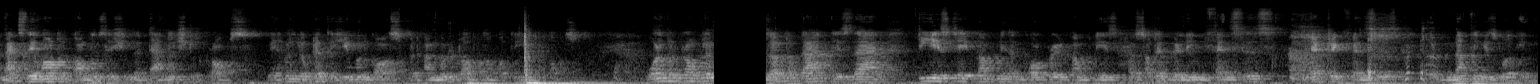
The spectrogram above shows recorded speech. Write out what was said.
And that's the amount of compensation, the damage to crops. We haven't looked at the human cost, but I'm going to talk about the human cost. One of the problems result of that is that tea estate companies and corporate companies have started building fences, electric fences, but nothing is working.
